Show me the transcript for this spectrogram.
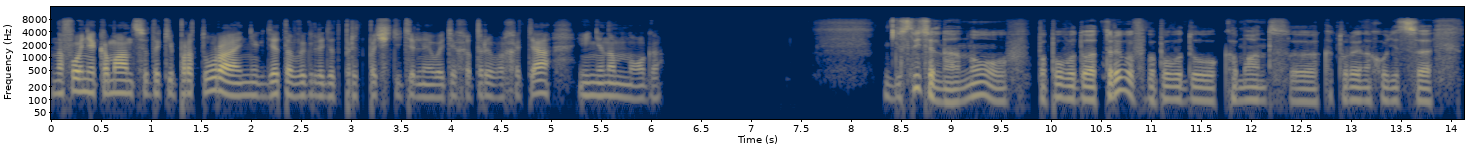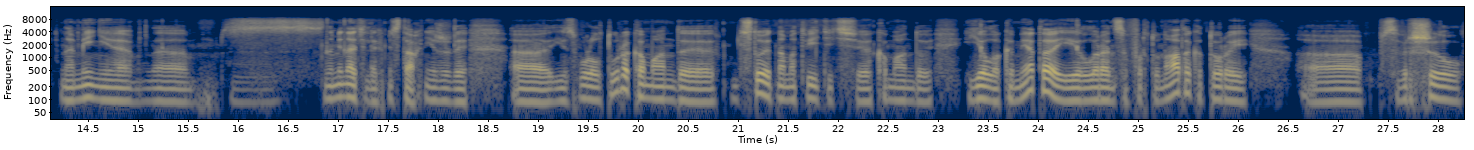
на фоне команд все-таки Протура они где-то выглядят предпочтительнее в этих отрывах, хотя и не намного. Действительно, ну, по поводу отрывов, по поводу команд, э, которые находятся на менее э, знаменательных местах, нежели э, из World Tour команды, стоит нам ответить команду Йелла Комета и Лоренцо Фортуната, который совершил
